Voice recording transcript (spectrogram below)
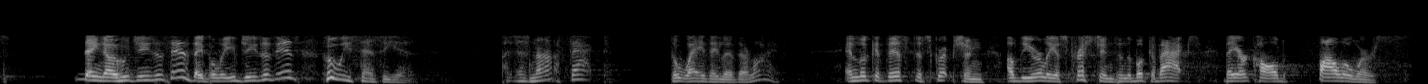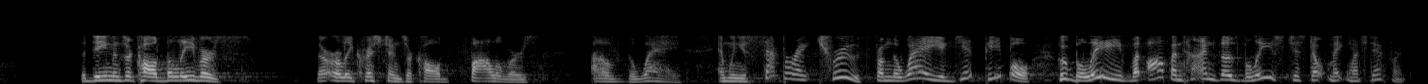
They know who Jesus is. They believe Jesus is who he says he is. But it does not affect the way they live their life. And look at this description of the earliest Christians in the book of Acts. They are called followers. The demons are called believers. The early Christians are called followers of the way. And when you separate truth from the way, you get people who believe, but oftentimes those beliefs just don't make much difference.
